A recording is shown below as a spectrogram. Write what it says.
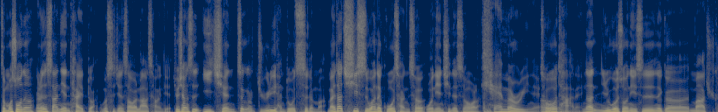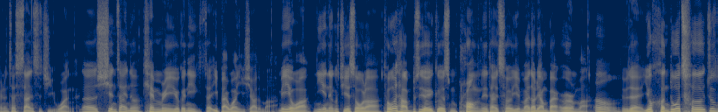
怎么说呢？可能三年太短，我们时间稍微拉长一点，就像是以前这个举例很多次了嘛，买到七十万的国产车，我年轻的时候了，Camry 呢，Toyota 呢，那你如果说你是那个 March，可能才三十几万，那现在呢，Camry 有跟你在一百万以下的吗？没有啊，你也能够接受啦。Toyota 不是有一个什么 Crown 那台车也卖到两百二嘛？嗯，对不对？有很多车就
